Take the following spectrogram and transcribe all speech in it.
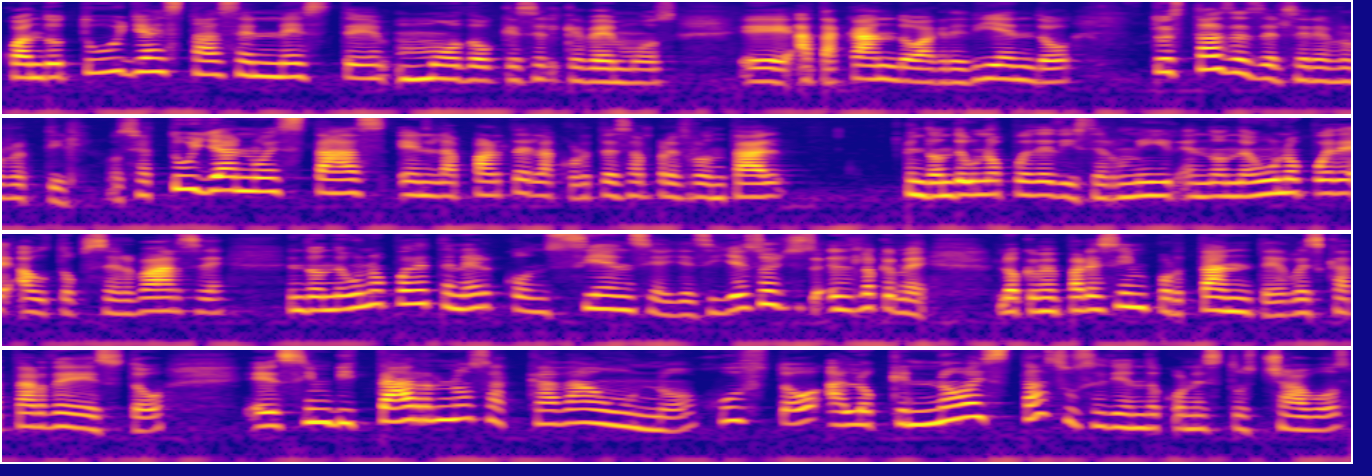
cuando tú ya estás en este modo que es el que vemos, eh, atacando, agrediendo, tú estás desde el cerebro reptil, o sea, tú ya no estás en la parte de la corteza prefrontal en donde uno puede discernir, en donde uno puede autoobservarse, en donde uno puede tener conciencia, Jessy. Y eso es es lo que, me, lo que me parece importante rescatar de esto, es invitarnos a cada uno justo a lo que no está sucediendo con estos chavos,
